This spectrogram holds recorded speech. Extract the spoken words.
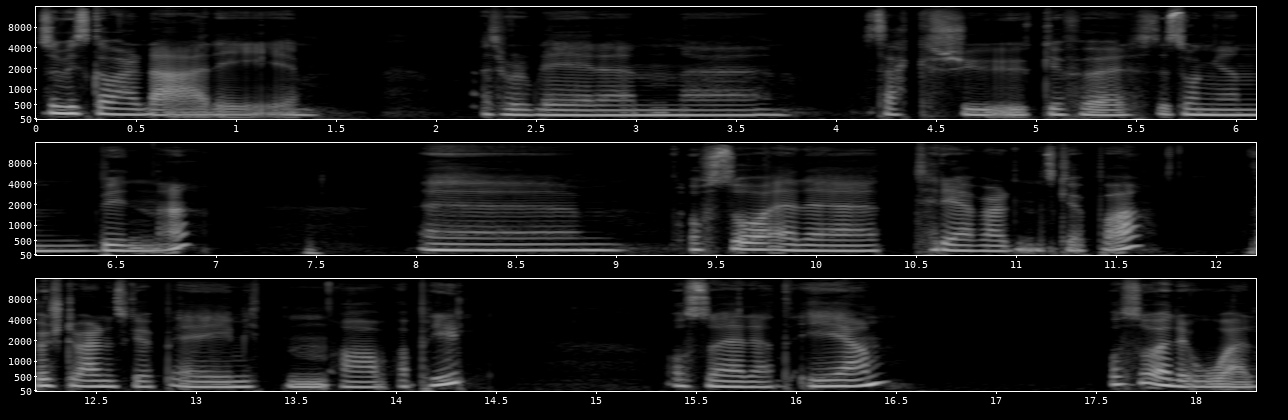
Så vi skal være der i Jeg tror det blir en eh, seks-sju uker før sesongen begynner. Eh, og så er det tre verdenscuper. Første verdenscup er i midten av april. Og så er det et EM. Og så er det OL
